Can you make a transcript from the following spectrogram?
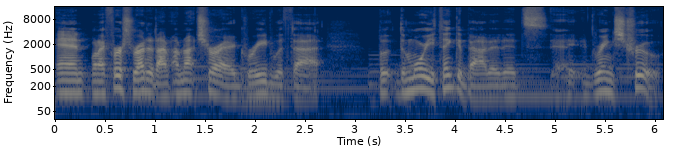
And when I first read it, I'm not sure I agreed with that. But the more you think about it, it's it rings true.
